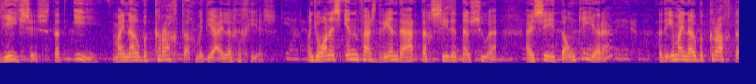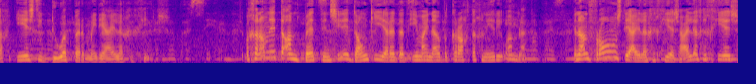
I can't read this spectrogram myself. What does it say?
Jesus dat U my nou bekragtig met die Heilige Gees. Want Johannes 1 vers 33 sê dit nou so. Hy sê dankie Here dat U my nou bekragtig. U is die doper met die Heilige Gees. Begin hom net te aanbid en sê net dankie Here dat U my nou bekragtig in hierdie oomblik. En dan vra ons die Heilige Gees, Heilige Gees,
